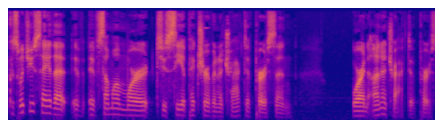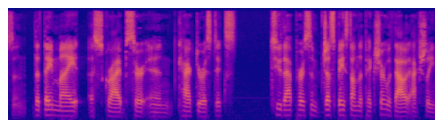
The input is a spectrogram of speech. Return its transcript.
Because would you say that if, if someone were to see a picture of an attractive person or an unattractive person, that they might ascribe certain characteristics to that person just based on the picture without actually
